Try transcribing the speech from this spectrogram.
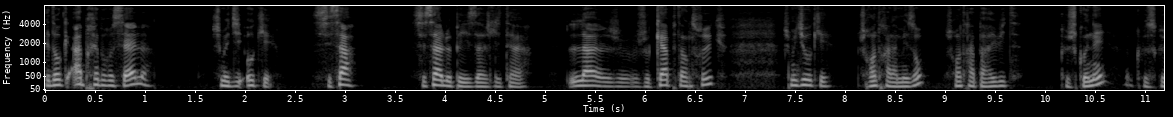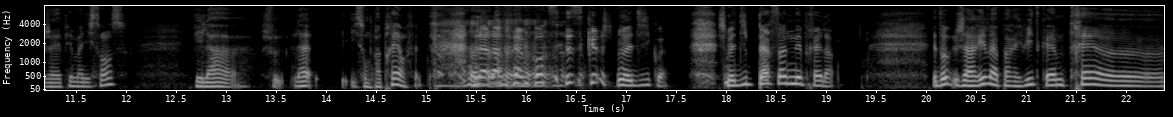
et donc après Bruxelles, je me dis, ok, c'est ça, c'est ça le paysage littéraire. Là, je, capte un truc. Je me dis, ok, je rentre à la maison, je rentre à Paris 8, que je connais, que ce que j'avais fait ma licence. Et là, je, là, ils sont pas prêts en fait. là, là, vraiment, c'est ce que je me dis quoi. Je me dis, personne n'est prêt là. Et donc, j'arrive à Paris 8 quand même très. Euh,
